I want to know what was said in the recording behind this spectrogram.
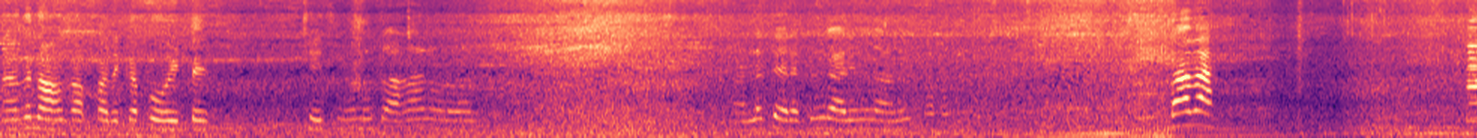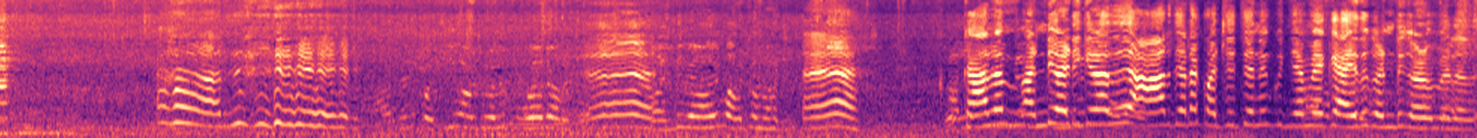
നമുക്ക് നോക്കാം. പതുക്കെ പോയിട്ട് ചേച്ചിനൊന്ന് കാണാനുള്ളതാണ് നല്ല തിരക്കും കാര്യങ്ങളാണ് വാ വാ ആ, അത് അതിന് കൊച്ചി നോക്കി പോലെ പോയാലും ഇറങ്ങി ഏ. വണ്ടി വേണമെങ്കിൽ തിരക്കും കാര്യങ്ങളാണ്. കാരണം വണ്ടി ഓടിക്കുന്നത് ആർജന കൊച്ചനും കുഞ്ഞമ്മയൊക്കെ ആയത് കൊണ്ട് കുഴപ്പമില്ലത്.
